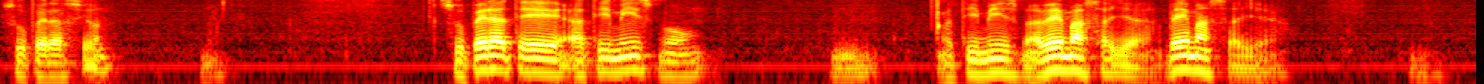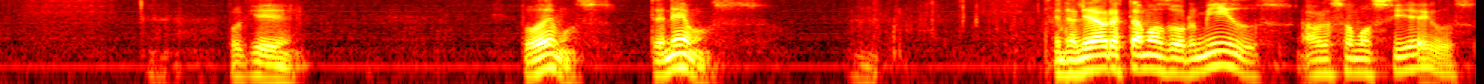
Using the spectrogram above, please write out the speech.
superación. Supérate a ti mismo, a ti misma, ve más allá, ve más allá. Porque podemos, tenemos. En realidad ahora estamos dormidos, ahora somos ciegos,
